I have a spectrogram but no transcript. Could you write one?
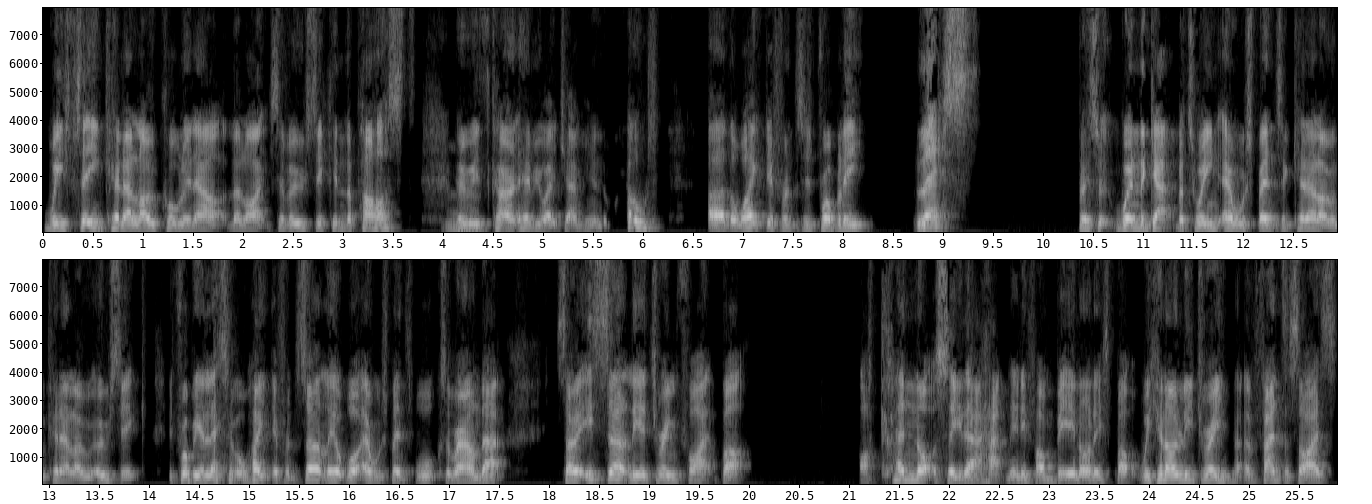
we've seen Canelo calling out the likes of Usyk in the past, mm-hmm. who is current heavyweight champion in the world. Uh, the weight difference is probably less, but when the gap between Errol Spence and Canelo and Canelo Usyk it's probably a less of a weight difference, certainly at what Errol Spence walks around at. So it is certainly a dream fight, but I cannot see that happening if I'm being honest. But we can only dream and fantasize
